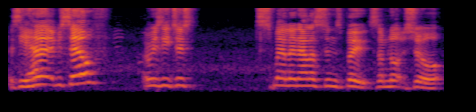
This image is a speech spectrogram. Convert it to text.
Has he hurt himself? Or is he just smelling Alisson's boots? I'm not sure.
